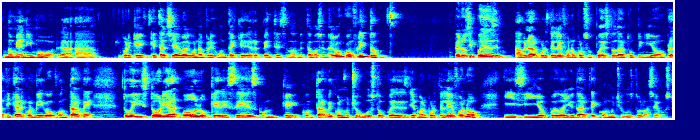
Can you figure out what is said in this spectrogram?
No me animo a, porque qué tal si hago alguna pregunta que de repente nos metamos en algún conflicto. Pero si puedes hablar por teléfono, por supuesto, dar tu opinión, platicar conmigo, contarme tu historia o lo que desees con, que contarme, con mucho gusto puedes llamar por teléfono y si yo puedo ayudarte, con mucho gusto lo hacemos.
